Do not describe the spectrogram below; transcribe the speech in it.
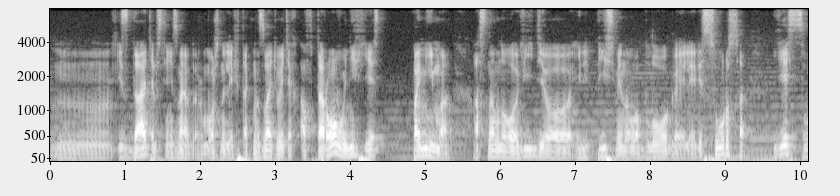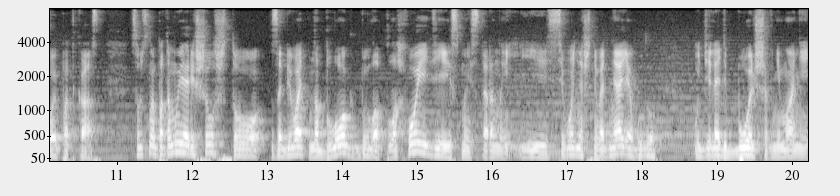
м- издательств, я не знаю даже можно ли их так назвать, у этих авторов у них есть помимо основного видео или письменного блога или ресурса, есть свой подкаст. Собственно, потому я решил, что забивать на блог было плохой идеей с моей стороны, и с сегодняшнего дня я буду уделять больше внимания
